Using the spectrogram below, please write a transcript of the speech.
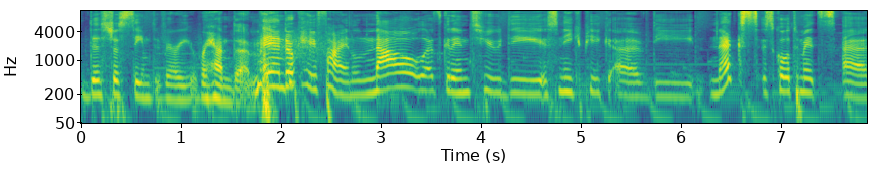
this just seemed very random. And okay, fine. Now let's get into the sneak peek of the next Skulltimates uh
